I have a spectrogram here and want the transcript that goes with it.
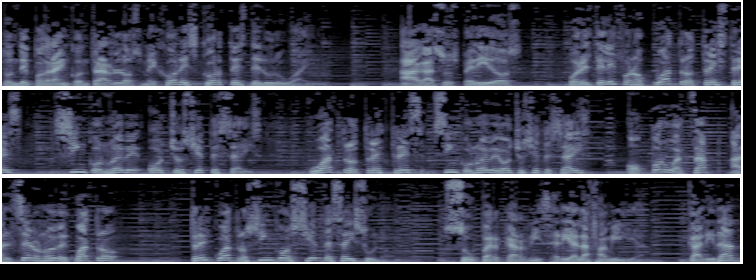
donde podrá encontrar los mejores cortes del Uruguay. Haga sus pedidos por el teléfono 433-59876, 433-59876 o por WhatsApp al 094-345-761. Supercarnicería La Familia. Calidad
